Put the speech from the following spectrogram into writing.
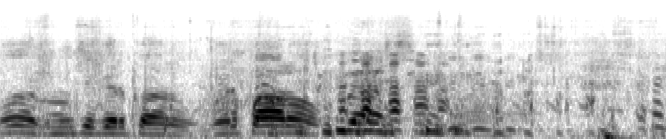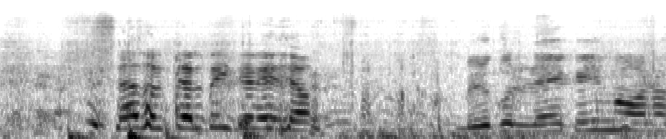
बस नीचे गिर पा रहा हूँ गिर पा रहा ना तुम चलते ही चले जाओ। बिल्कुल लेके ही मानो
